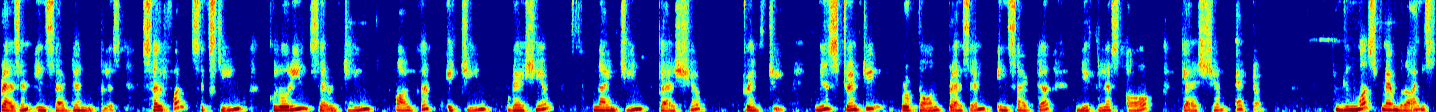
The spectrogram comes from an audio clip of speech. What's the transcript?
present inside the nucleus. Sulfur 16 chlorine 17 argon 18 potassium 19 calcium 20 means 20 proton present inside the nucleus of calcium atom. You must memorize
